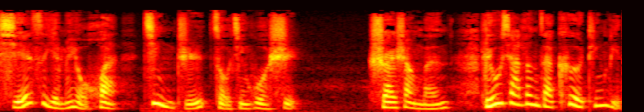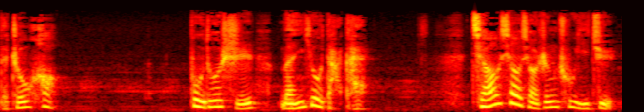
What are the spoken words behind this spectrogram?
鞋子也没有换，径直走进卧室，摔上门，留下愣在客厅里的周浩。不多时，门又打开，乔笑笑扔出一句：“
